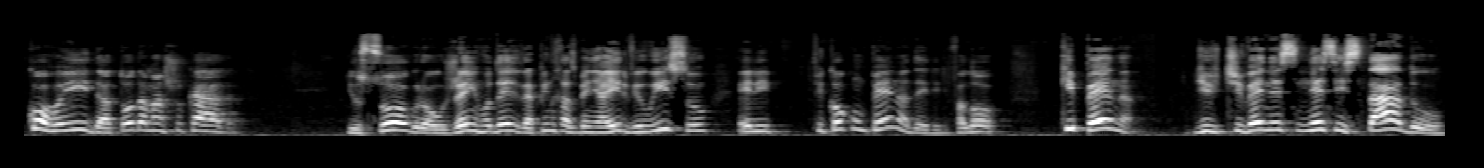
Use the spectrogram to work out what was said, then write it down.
corroída, toda machucada. E o sogro, ou o genro dele, Rapinchas Ben Yair, viu isso, ele ficou com pena dele. Ele falou, que pena! de te ver nesse, nesse estado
